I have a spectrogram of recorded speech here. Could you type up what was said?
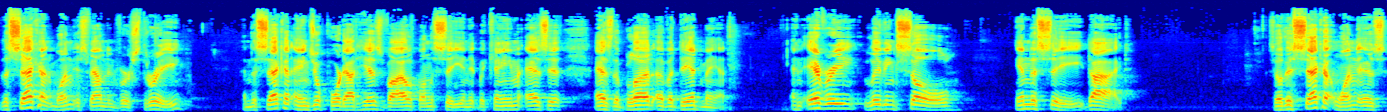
The second one is found in verse 3. And the second angel poured out his vial upon the sea, and it became as it as the blood of a dead man and every living soul in the sea died. So this second one is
